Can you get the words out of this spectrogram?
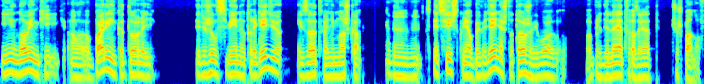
и новенький а, парень, который пережил семейную трагедию, из-за этого немножко специфическое у него поведение, что тоже его определяет в разряд чушпанов.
